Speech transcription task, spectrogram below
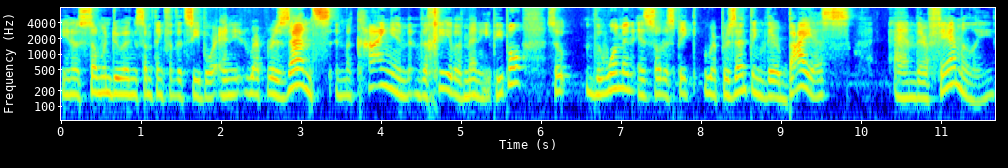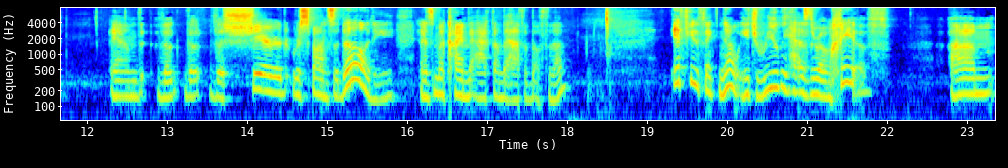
you know someone doing something for the tzibur, and it represents in Mekayim the chiv of many people. So the woman is, so to speak, representing their bayis and their family and the, the, the shared responsibility, and it's Mekayim the act on behalf of both of them. If you think, no, each really has their own chiv, um,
